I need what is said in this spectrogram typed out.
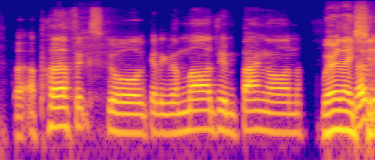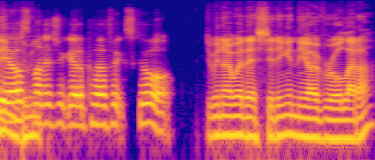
but a perfect score, getting the margin bang on. Where are they sitting? Nobody sitting? else we, managed to get a perfect score. do we know where they're sitting in the overall ladder?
